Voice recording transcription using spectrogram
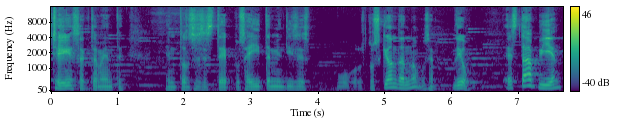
Sí, exactamente. Entonces, este, pues ahí también dices, pues, pues, qué onda, ¿no? O sea, digo, está bien,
